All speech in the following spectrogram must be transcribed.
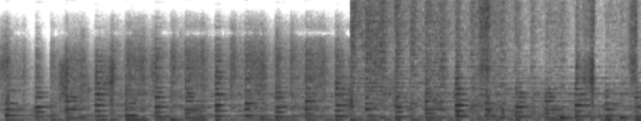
Thank you.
